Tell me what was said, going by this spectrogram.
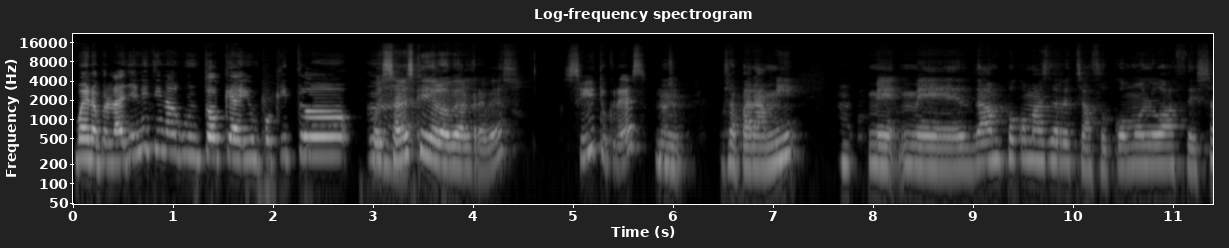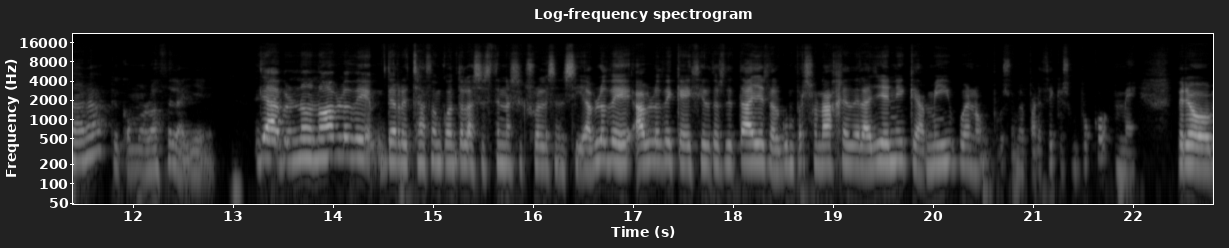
Bueno, pero la Jenny tiene algún toque ahí un poquito... Pues mm. sabes que yo lo veo al revés. ¿Sí? ¿Tú crees? Mm. O sea, para mí mm. me, me da un poco más de rechazo cómo lo hace Sara que cómo lo hace la Jenny. Ya, pero no, no hablo de, rechazo en cuanto a las escenas sexuales en sí. Hablo de, hablo de que hay ciertos detalles de algún personaje de la Jenny que a mí, bueno, pues me parece que es un poco me. Pero,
